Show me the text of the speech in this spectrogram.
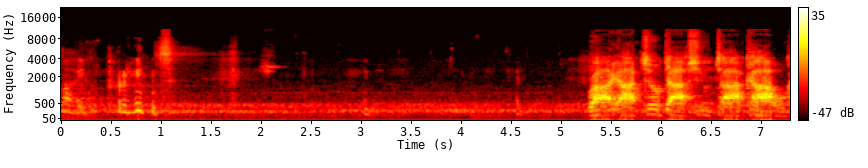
My prince. Raya Tuta Suta Kau Kawato.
